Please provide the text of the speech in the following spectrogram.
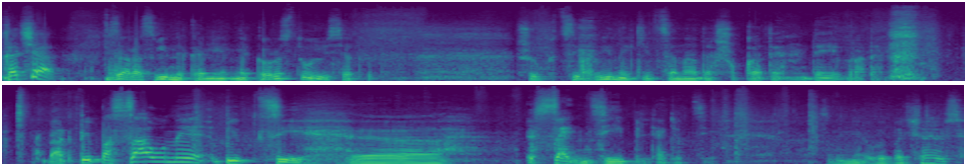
Хоча зараз віниками не користуюся тут. Щоб цих віників це треба шукати, де їх брати. Так, типа сауни під ці е, есенції, блядь, оці. Вибачаюсь.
